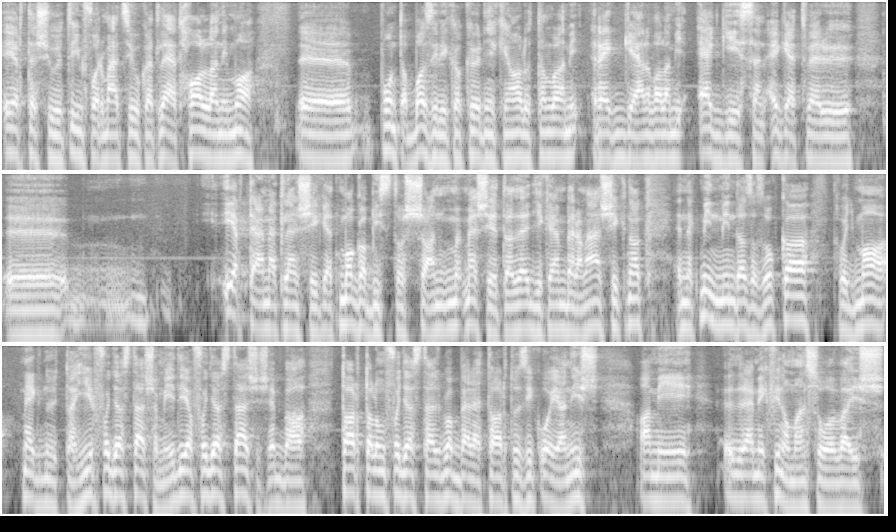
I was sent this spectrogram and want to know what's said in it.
értesült információkat lehet hallani. Ma pont a Bazilika környékén hallottam valami reggel, valami egészen egetverő értelmetlenséget magabiztosan mesélte az egyik ember a másiknak, ennek mind-mind az az oka, hogy ma megnőtt a hírfogyasztás, a médiafogyasztás, és ebbe a tartalomfogyasztásba beletartozik olyan is, ami de még finoman szólva is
